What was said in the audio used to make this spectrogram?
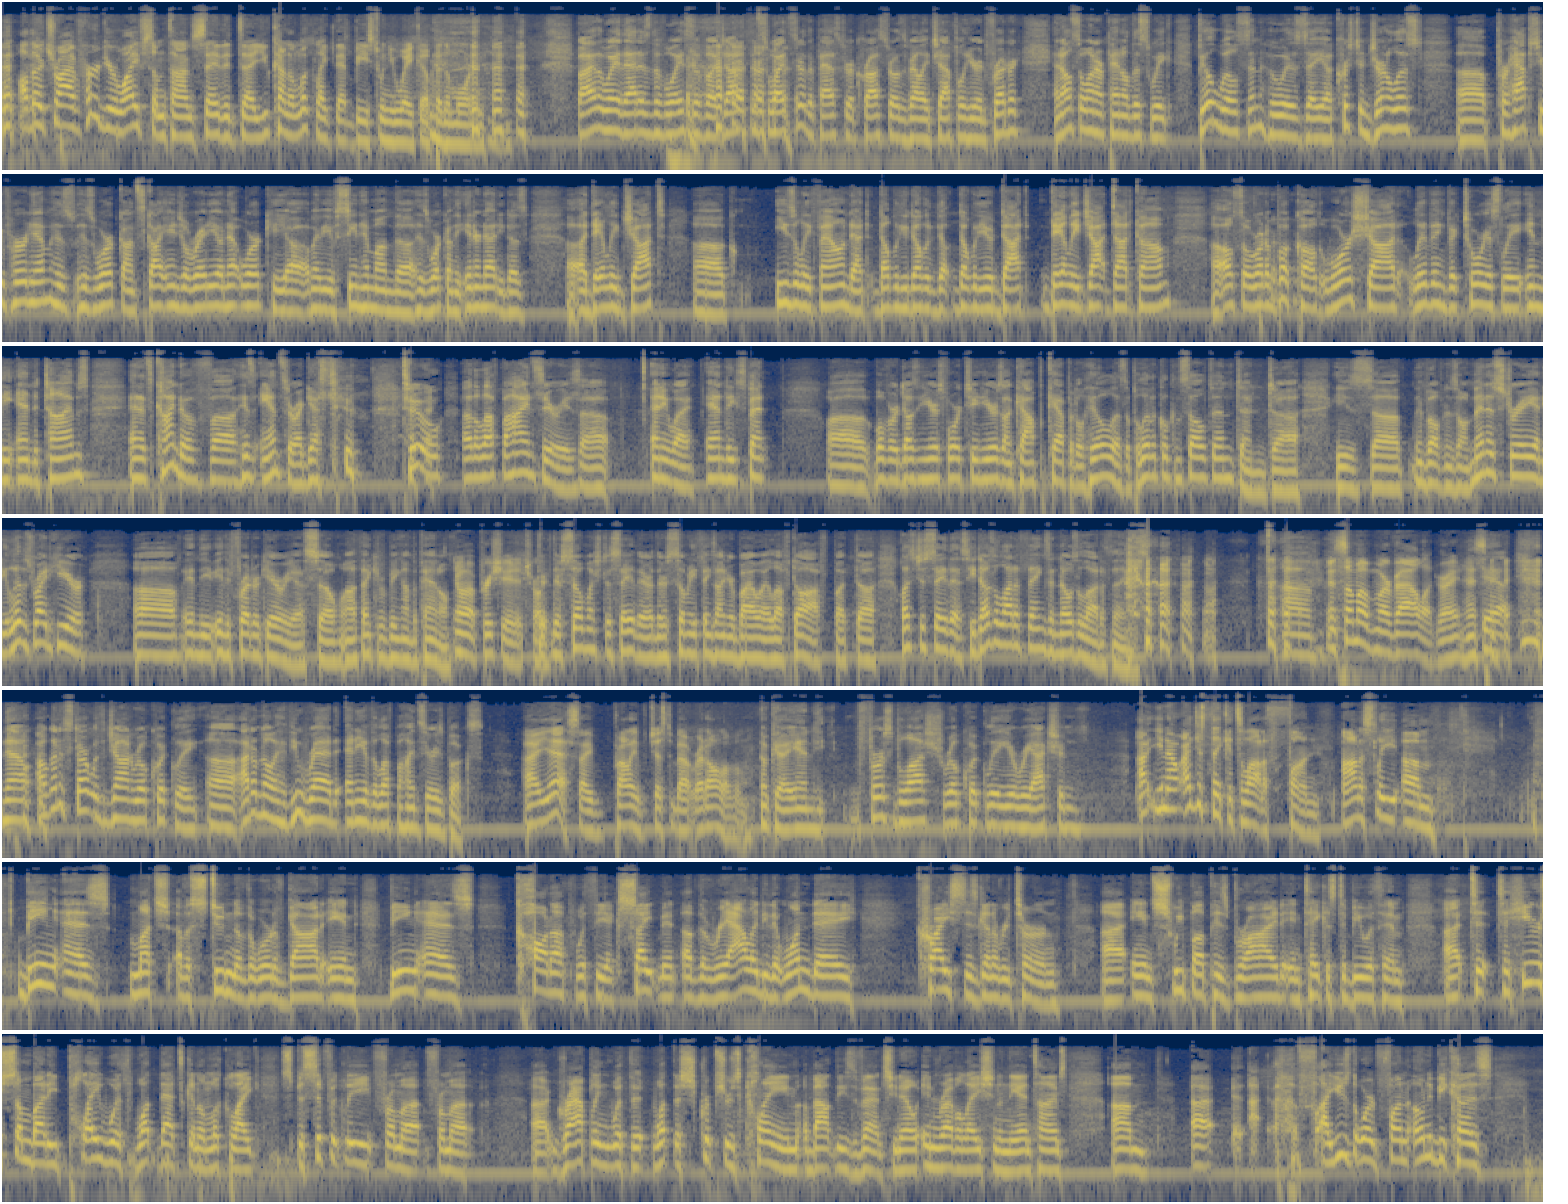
now. Although, Troy, I've heard your wife sometimes say that uh, you kind of look like that beast when you wake up in the morning. By the way, that is the voice of uh, Jonathan Schweitzer, the pastor at Crossroads Valley Chapel here in Frederick, and also on our panel this week, Bill Wilson, who is a, a Christian journalist. Uh, perhaps you've heard him his his work on Sky Angel Radio Network. He uh, maybe you've seen him on the his work on the internet. He does uh, a daily jot uh, easily found at www.dailyjot.com. Uh, also wrote a book called War Shod Living Victoriously in the End Times. And it's kind of uh, his answer, I guess, to, to uh, the Left Behind series. Uh, anyway, and he spent uh, over a dozen years, 14 years on Cap- Capitol Hill as a political consultant, and uh, he's involved in his own ministry, and he lives right here uh, in the in the Frederick area. So uh, thank you for being on the panel. Oh, I appreciate it, Troy. There, there's so much to say there. There's so many things on your bio I left off, but uh, let's just say this: he does a lot of things and knows a lot of things. um, and some of them are valid, right? yeah. Now I'm going to start with John real quickly. Uh, I don't know. Have you read any of the Left Behind series books? Uh, yes, I probably just about read all of them. Okay, and first blush, real quickly, your reaction. Uh, you know, I just think it's a lot of fun. Honestly, um, being as much of a student of the Word of God and being as caught up with the excitement of the reality that one day Christ is going to return. Uh, and sweep up his bride and take us to be with him. Uh, to to hear somebody play with what that's going to look like, specifically from a from a uh, grappling with the, what the scriptures claim about these events, you know, in Revelation and the end times. Um, uh, I, I use the word fun only because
